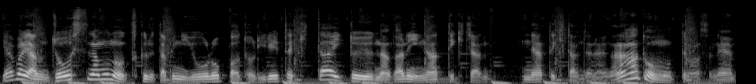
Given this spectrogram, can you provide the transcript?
やっぱりあの上質なものを作るためにヨーロッパを取り入れていきたいという流れになってきちゃなってきたんじゃないかなと思ってますね。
